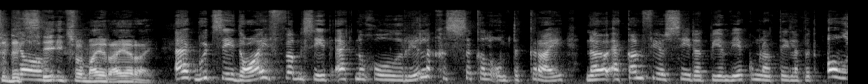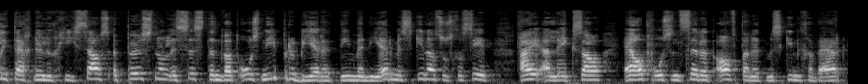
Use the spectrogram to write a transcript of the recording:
so dit ja. sê iets van my ryery. Ek moet sê daai funksie het ek nogal redelik gesukkel om te kry. Nou ek kan vir jou sê dat BMW kom natuurlik met al die tegnologie, selfs 'n personal assistant wat ons nie probeer het nie, meneer. Miskien as ons gesê het, "Hey Alexa, help ons en sit dit af," dan het miskien gewerk,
